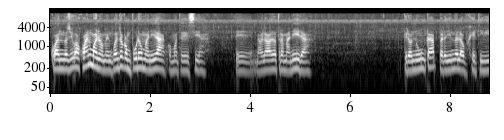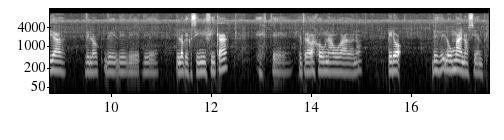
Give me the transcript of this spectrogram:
Cuando llego a Juan, bueno, me encuentro con pura humanidad, como te decía. Eh, me hablaba de otra manera, pero nunca perdiendo la objetividad de lo, de, lo que significa este, el trabajo de un abogado, ¿no? Pero desde lo humano siempre.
